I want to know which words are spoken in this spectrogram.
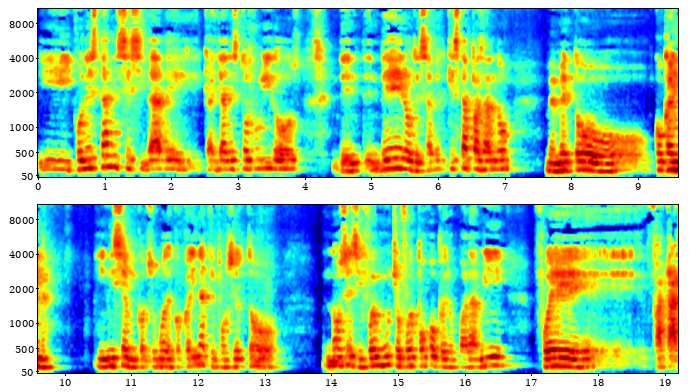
Y con esta necesidad de callar estos ruidos, de entender o de saber qué está pasando, me meto cocaína. Inicia mi consumo de cocaína, que por cierto, no sé si fue mucho, fue poco, pero para mí fue fatal.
